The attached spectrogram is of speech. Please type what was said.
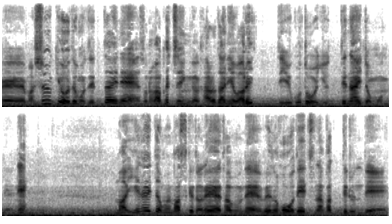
えー、まあ、宗教でも絶対ね、そのワクチンが体に悪いっていうことを言ってないと思うんだよね。まあ言えないと思いますけどね、多分ね、上の方で繋がってるんで、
